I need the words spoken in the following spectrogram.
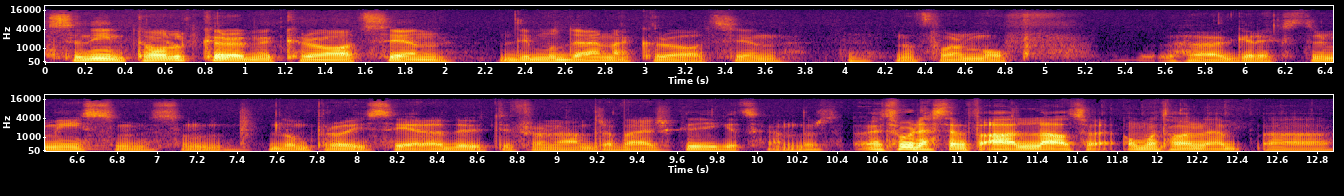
Sen intolkar du med Kroatien, det moderna Kroatien, någon form av högerextremism som de projicerade utifrån andra världskrigets händelser? Jag tror det stämmer för alla. Alltså, om man tar den här uh,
